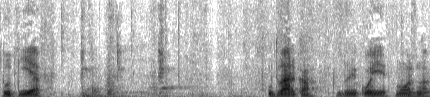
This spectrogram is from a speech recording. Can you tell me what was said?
Тут є дверка, до якої можна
